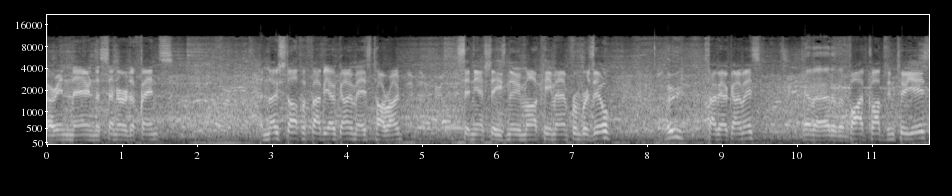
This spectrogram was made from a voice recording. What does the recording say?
are in there in the centre of defence. And no start for Fabio Gomes, Tyrone. Sydney FC's new marquee man from Brazil. Who? Fabio Gomes, Never heard of him. five clubs in two years.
